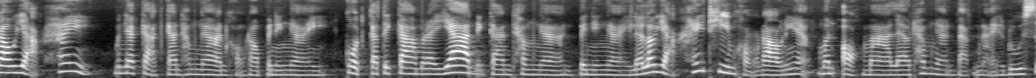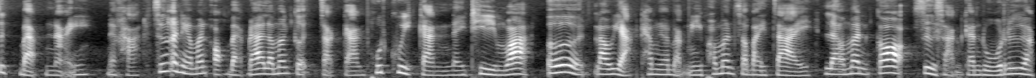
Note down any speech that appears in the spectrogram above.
เราอยากให้ บรรยากาศการทำงานของเราเป็นยังไง กฎกติกามารยาทในการทำงานเป็นยังไง แล้วเราอยากให้ทีมของเราเนี่ยมันออกมาแล้วทำงานแบบไหนรู้สึกแบบไหนนะคะ ซึ่งอันเนี้ยมันออกแบบได้แล้วมันเกิดจากการพูดคุยกันในทีมว่า เออ เราอยากทำงานแบบนี้ เพราะมันสบายใจ แล้วมันก็สื่อสารกันรู้เรื่อง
